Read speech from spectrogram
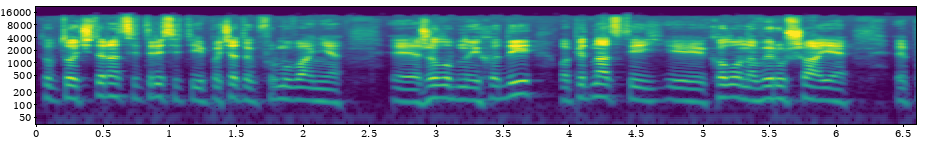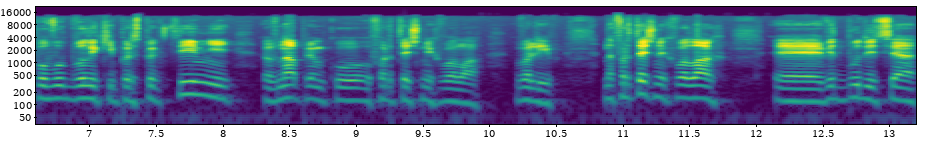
Тобто о 14.30 і початок формування е, жалобної ходи, о 15.00 е, колона вирушає е, по великій перспективній в напрямку фортечних валів. На фортечних валах е, відбудеться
